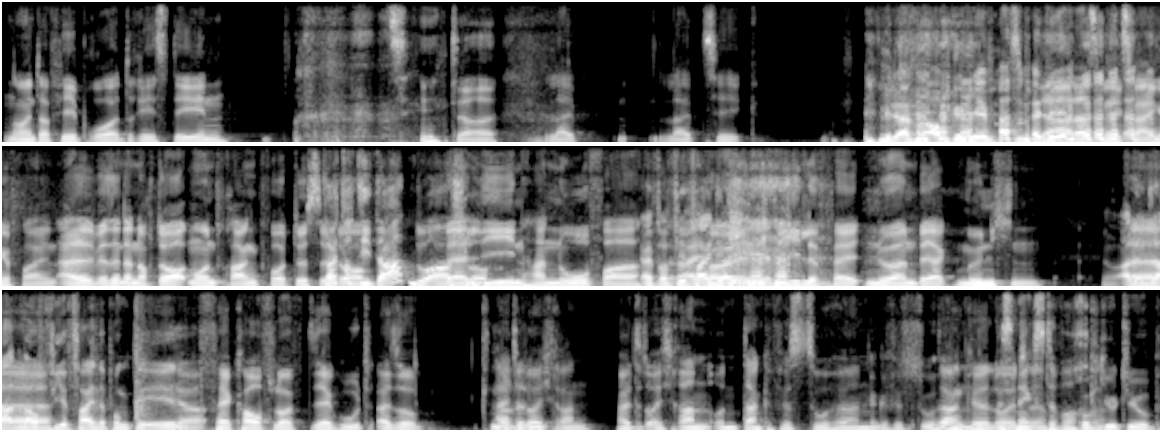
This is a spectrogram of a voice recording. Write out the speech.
9. Februar Dresden, 10. Leip Leipzig. Wie du einfach aufgegeben hast bei Ja, denen. da ist mir nichts mehr eingefallen. Also wir sind dann noch Dortmund, Frankfurt, Sag Düsseldorf, doch die Daten, du Arschloch. Berlin, Hannover, Einfach vier Feinde Bielefeld, Nürnberg, München. Alle Daten Äh, auf vierfeinde.de. Ja. Verkauf läuft sehr gut. Also haltet Knallen. euch ran. Haltet euch ran und danke fürs Zuhören. Danke fürs Zuhören. Danke, Bis Leute. nächste Woche. Guckt YouTube.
